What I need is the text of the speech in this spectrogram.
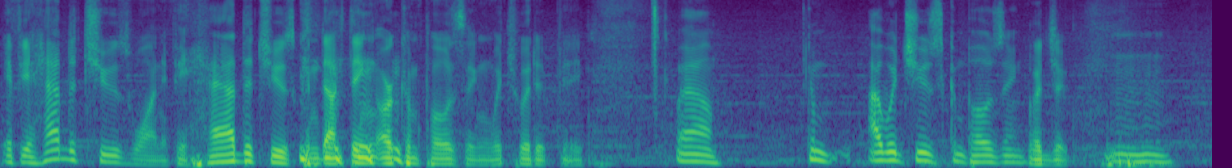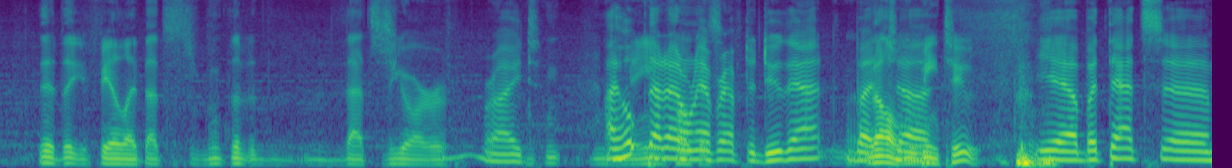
If you had to choose one, if you had to choose conducting or composing, which would it be? Well, com- I would choose composing. Would you? hmm That that you feel like that's the, that's your Right. m- I hope that I don't ever have to do that. But no, uh, me too. yeah, but that's uh,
